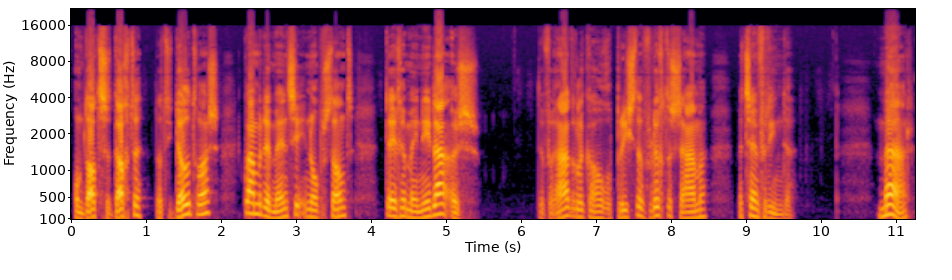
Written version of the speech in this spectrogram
Omdat ze dachten dat hij dood was, kwamen de mensen in opstand tegen Menelaus. De verraderlijke hoge priester vluchtte samen met zijn vrienden. Maar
